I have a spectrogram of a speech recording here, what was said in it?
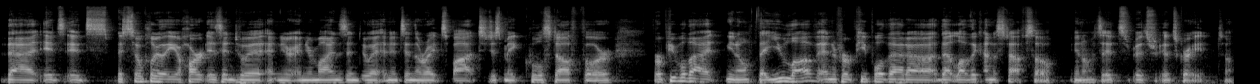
that it's it's it's so clear that your heart is into it and your and your mind's into it, and it's in the right spot to just make cool stuff for for people that you know that you love, and for people that uh that love the kind of stuff. So you know, it's it's it's it's great. So.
